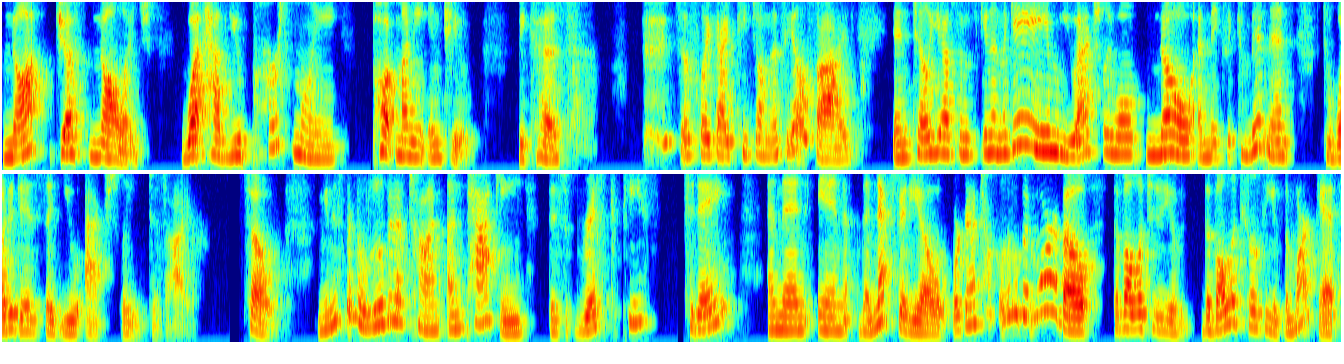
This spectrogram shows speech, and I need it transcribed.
not just knowledge. What have you personally put money into? Because just like I teach on the sales side, until you have some skin in the game, you actually won't know and make the commitment to what it is that you actually desire. So I'm going to spend a little bit of time unpacking this risk piece today And then in the next video, we're going to talk a little bit more about the volatility of the volatility of the market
